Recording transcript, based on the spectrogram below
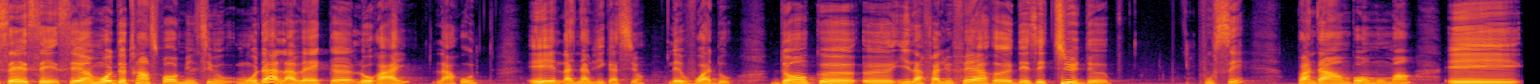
C'est un mode de transport multimodal avec le rail, la route et la navigation, les voies d'eau. Donc, il a fallu faire des études poussées pendant un bon moment. Et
